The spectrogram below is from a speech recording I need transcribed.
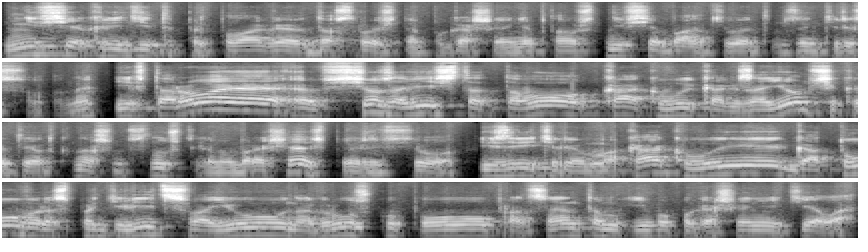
Не все кредиты предполагают досрочное погашение, потому что не все банки в этом заинтересованы. И второе, все зависит от того, как вы, как заемщик, это я вот к нашим слушателям обращаюсь прежде всего, и зрителям, как вы готовы распределить свою нагрузку по процентам и по погашению тела.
